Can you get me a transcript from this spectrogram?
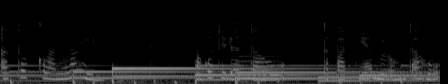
atau klan lain? Aku tidak tahu, tepatnya belum tahu.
